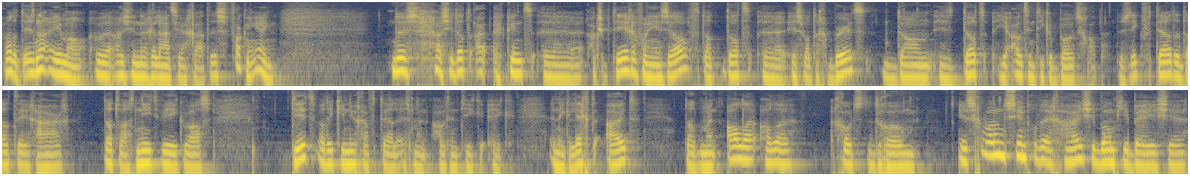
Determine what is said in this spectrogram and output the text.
Want het is nou eenmaal, eh, als je een relatie aangaat, is fucking eng. Dus als je dat kunt uh, accepteren van jezelf, dat dat is wat er gebeurt, dan is dat je authentieke boodschap. Dus ik vertelde dat tegen haar dat was niet wie ik was. Dit wat ik je nu ga vertellen is mijn authentieke ik. En ik legde uit dat mijn aller, aller grootste droom is gewoon simpelweg huisje, boompje, beestje.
